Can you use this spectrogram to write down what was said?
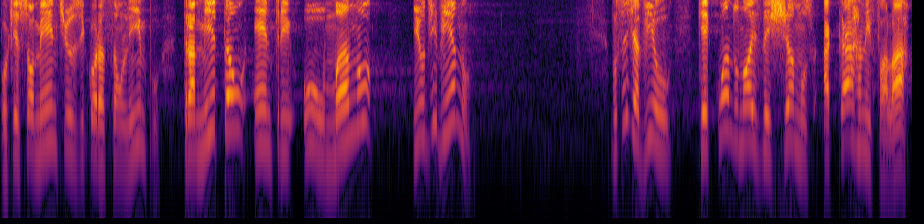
Porque somente os de coração limpo tramitam entre o humano e o divino. Você já viu que quando nós deixamos a carne falar,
